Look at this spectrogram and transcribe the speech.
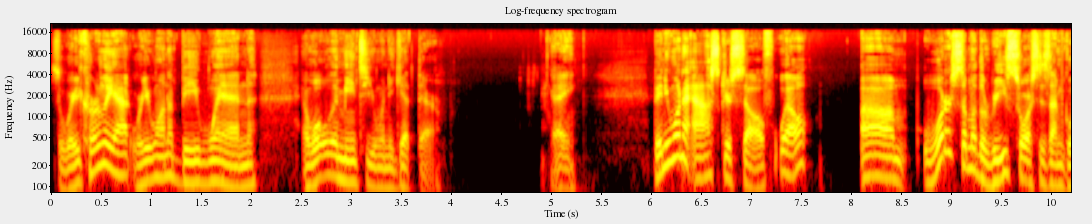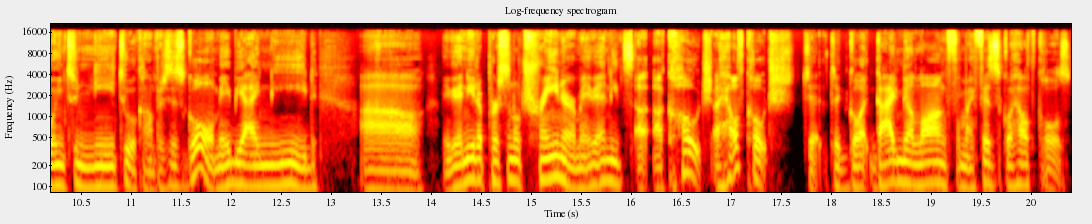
So where you're currently at, where you want to be, when, and what will it mean to you when you get there? Okay. Then you want to ask yourself, well, um, what are some of the resources I'm going to need to accomplish this goal? Maybe I need, uh, maybe I need a personal trainer. Maybe I need a, a coach, a health coach to, to go, guide me along for my physical health goals.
